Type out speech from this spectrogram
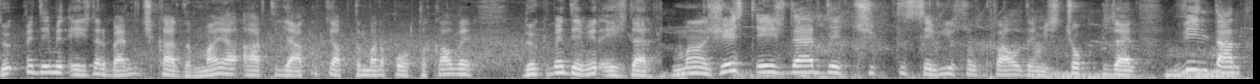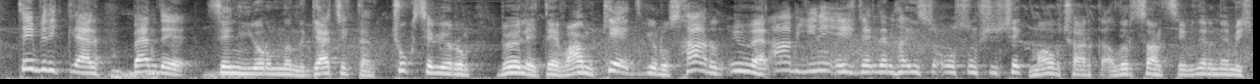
Dökme demir ejder ben de çıkardım. Maya artı Yakut yaptım bana portakal ve dökme demir ejder. Majest ejder de çıktı seviyorsun kral demiş. Çok güzel. Vildan tebrikler. Ben de senin yorumlarını gerçekten çok seviyorum. Böyle devam ki ediyoruz. Harun Ünver abi yeni ejderlerin hayırlısı olsun şişek mav çarkı alırsan sevinirim demiş.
